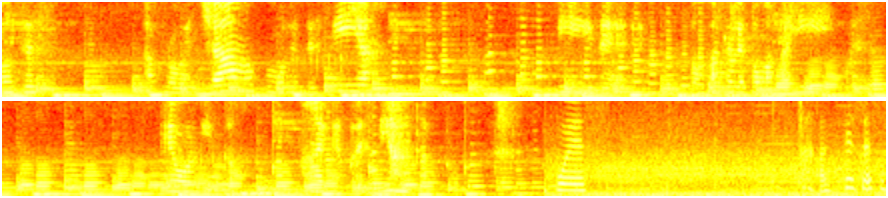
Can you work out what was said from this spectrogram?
Entonces aprovechamos, como les decía, y de hacerle tomas ahí, pues qué bonito, ay qué precioso. Pues, ¿qué es eso?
